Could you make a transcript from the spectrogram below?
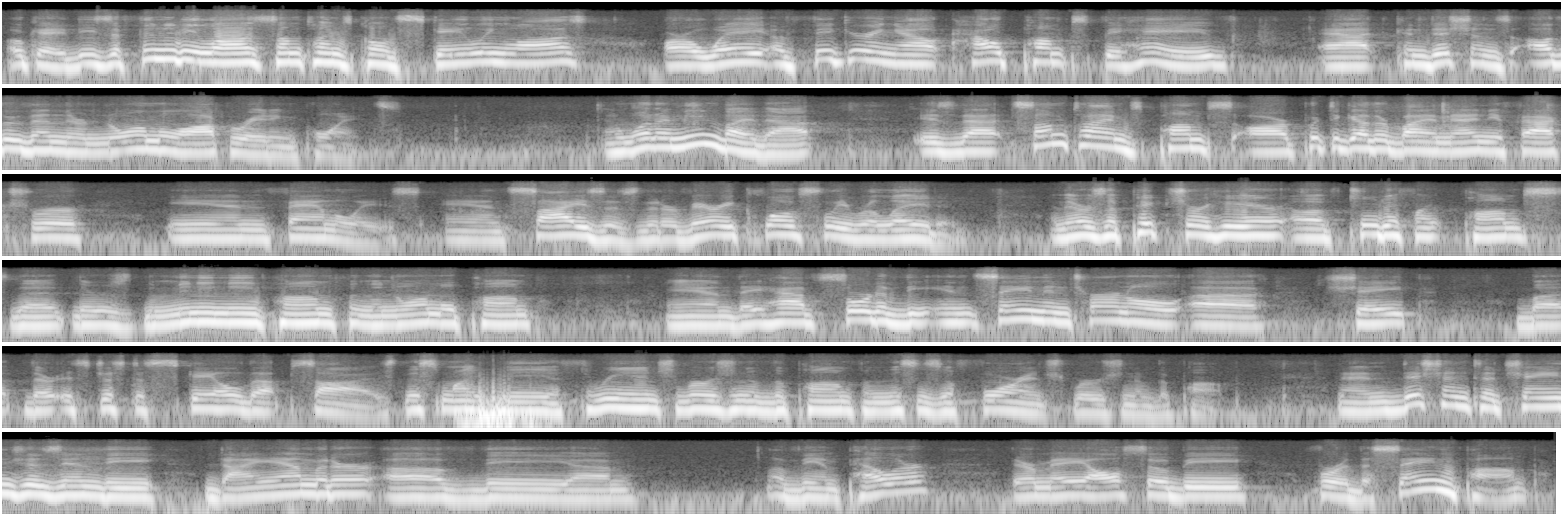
Okay, these affinity laws, sometimes called scaling laws, are a way of figuring out how pumps behave at conditions other than their normal operating points. And what I mean by that is that sometimes pumps are put together by a manufacturer in families and sizes that are very closely related. And there's a picture here of two different pumps. That there's the mini-me pump and the normal pump. And they have sort of the in, same internal uh, shape, but it's just a scaled up size. This might be a 3-inch version of the pump, and this is a 4-inch version of the pump. Now, in addition to changes in the diameter of the um, of the impeller. There may also be, for the same pump,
